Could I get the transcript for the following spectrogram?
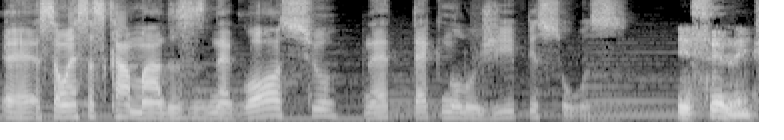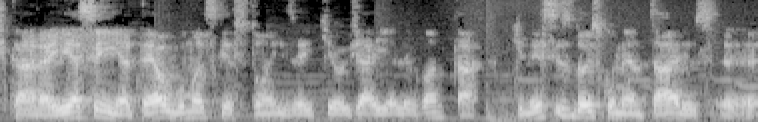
É, são essas camadas negócio, né, tecnologia e pessoas. Excelente, cara. E assim, até algumas questões aí que eu já ia levantar. Que nesses dois comentários, é,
